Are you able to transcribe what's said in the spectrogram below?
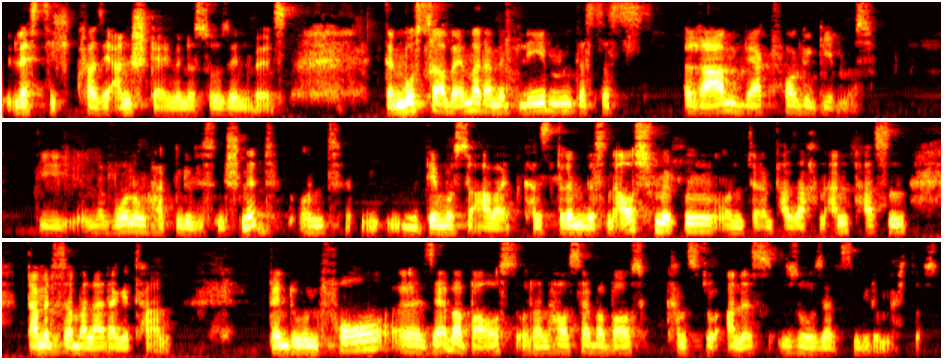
lässt sich quasi anstellen, wenn du es so sehen willst. Dann musst du aber immer damit leben, dass das Rahmenwerk vorgegeben ist die eine Wohnung hat einen gewissen Schnitt und mit dem musst du arbeiten. Kannst drin ein bisschen ausschmücken und ein paar Sachen anpassen. Damit ist aber leider getan. Wenn du einen Fonds äh, selber baust oder ein Haus selber baust, kannst du alles so setzen, wie du möchtest.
